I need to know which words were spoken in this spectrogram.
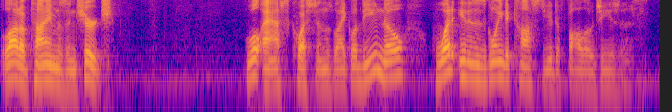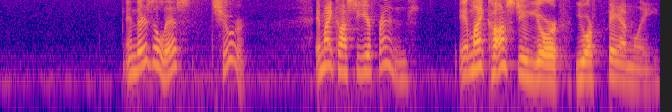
A lot of times in church, we'll ask questions like, Well, do you know what it is going to cost you to follow Jesus? And there's a list, sure. It might cost you your friends. It might cost you your, your family.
